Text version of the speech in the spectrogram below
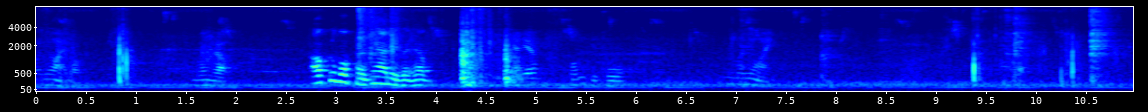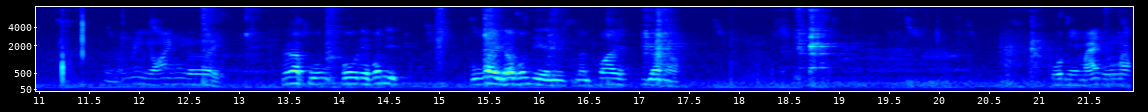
บ่ย่อยหรอกมึงเราเอาคือบ่ปลูกงาดิสิครับเดี๋ยวเดี๋ยวผมสิถูกมันบ่ย่อยมันไม่ย้อยให้เลย เว ลาปลูกปลูกเนี่ยผมดิปลูกไว้เดี๋ยวผมดิมันปล่อยย้อนเอาพูดนี่หมายถึงมา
